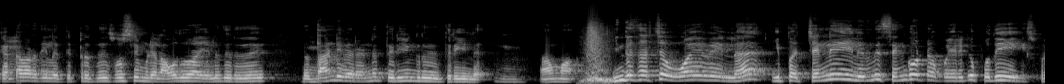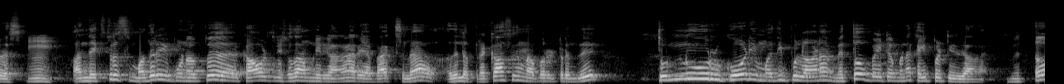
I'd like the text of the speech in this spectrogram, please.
கெட்ட வார்த்தைகளை திட்டுறது சோசியல் மீடியால அவதூறா எழுதுறது இதை தாண்டி வேற என்ன தெரியுங்கிறது தெரியல. ஆமா. இந்த சர்ச்சை ஓயவே இல்ல. இப்ப சென்னையிலிருந்து செங்கோட்டை போயிருக்கு புதிய எக்ஸ்பிரஸ் அந்த எக்ஸ்பிரஸ் மதுரை போனப்ப காவல்துறை சோதனை பண்ணியிருக்காங்க நிறைய பேக்ஸ்ல அதுல பிரகாஷ்ங்கிற நபர்கிட்ட இருந்து தொண்ணூறு கோடி மதிப்பிலான மெத்தோ மெத்தோ?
